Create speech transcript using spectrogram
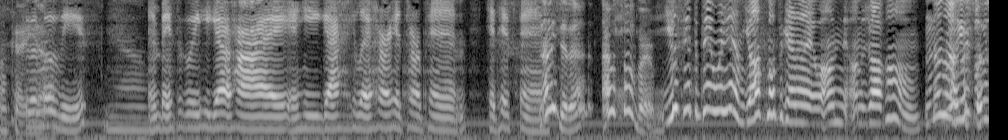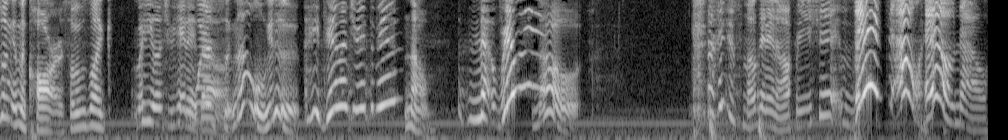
okay. to the yeah. movies. Yeah. And basically, he got high, and he got he let her hit her pen, hit his pen. No, he didn't. I was sober. You just hit the pen with him. Y'all smoked together on on the drive home. No, no, he was, he was smoking in the car, so it was like But he let you hit it weird. though. to- no, he didn't. He didn't let you hit the pen? No, No, really? no. So he just smoking and offer you shit? Bitch! Oh hell no!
